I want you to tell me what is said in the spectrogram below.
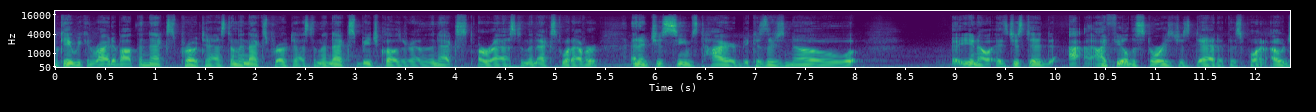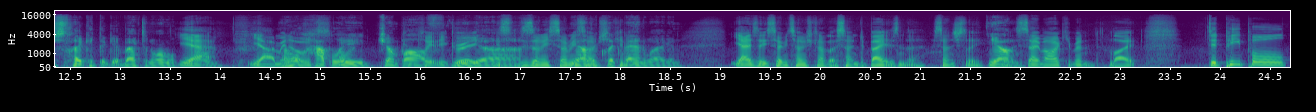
okay we can write about the next protest and the next protest and the next beach closure and the next arrest and the next whatever. And it just seems tired because there's no you know it's just a i, I feel the story's just dead at this point i would just like it to get back to normal Yeah, yeah. I mean, I I would happily I would jump off completely agree. the, uh, there's only so many yeah times you click can bandwagon yeah, there's only so many times you can have that same debate, isn't there? Essentially, Yeah. the same argument. Like, did people?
